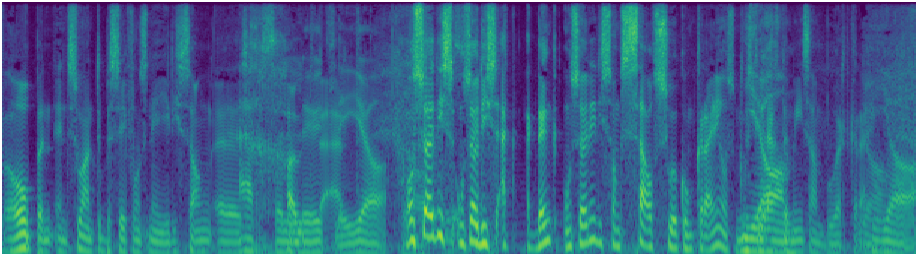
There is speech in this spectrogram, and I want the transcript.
hulp en en so aan toe besef ons nee, hierdie sang is Absolutely, werd. ja. Ons sou die ons sou die ek ek dink ons sou nie die sang self so kon kry nie. Ons moes Ja. die regte mense aan boord kry. Ja,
